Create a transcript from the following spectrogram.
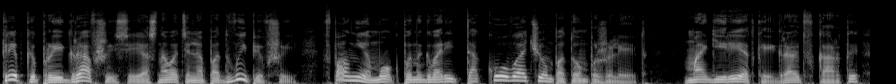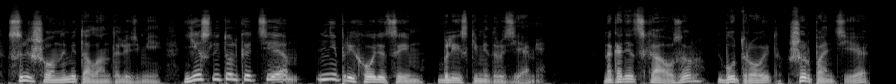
крепко проигравшийся и основательно подвыпивший, вполне мог понаговорить такого, о чем потом пожалеет. Маги редко играют в карты с лишенными таланта людьми, если только те не приходятся им близкими друзьями. Наконец Хаузер, Бутроид, Шерпантье,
